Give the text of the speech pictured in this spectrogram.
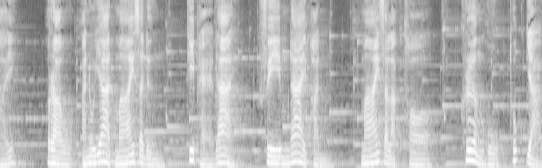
าย เราอนุญาตไม้สะดึง ที่แผ่ได้ ฟิล์มได้พัน ไม้สลักทอ เครื่องหูทุกอย่าง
